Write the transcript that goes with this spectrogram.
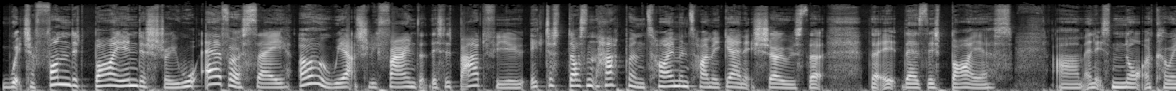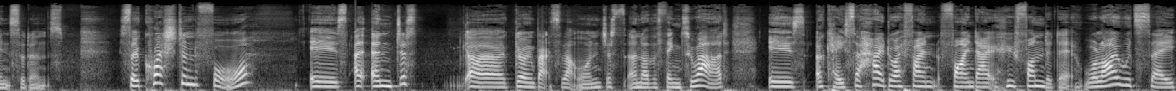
which are funded by industry will ever say, oh, we actually found that this is bad for you. It just doesn't happen. Time and time again, it shows that, that it, there's this bias um, and it's not a coincidence. So, question four is, and just uh, going back to that one, just another thing to add is okay. So how do I find find out who funded it? Well, I would say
